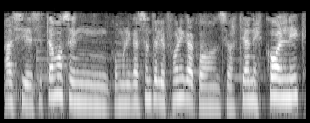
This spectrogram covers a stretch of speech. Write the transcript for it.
Así es, estamos en comunicación telefónica con Sebastián Skolnik.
